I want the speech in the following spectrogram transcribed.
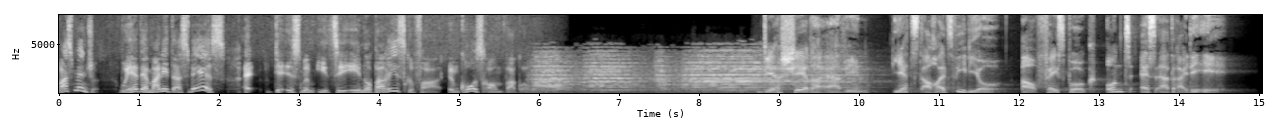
Was, Mensch? Woher der Manni das weiß? Äh, der ist mit dem ICE nach Paris gefahren, im Großraumwaggon. Der Scherer Erwin. Jetzt auch als Video. Auf Facebook und sr3.de.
